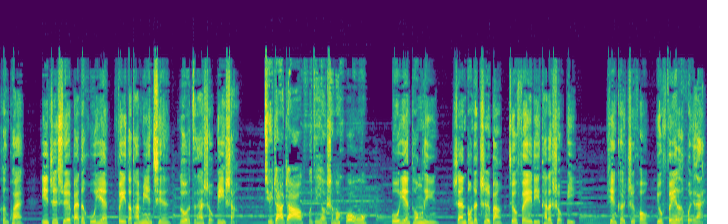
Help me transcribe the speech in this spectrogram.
很快，一只雪白的狐雁飞到他面前，落在他手臂上。去找找附近有什么活物。狐雁通灵，扇动着翅膀就飞离他的手臂，片刻之后又飞了回来。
